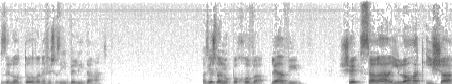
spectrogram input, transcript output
זה לא טוב, הנפש הזה היא בלי דעת. אז יש לנו פה חובה להבין ששרה היא לא רק אישה,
